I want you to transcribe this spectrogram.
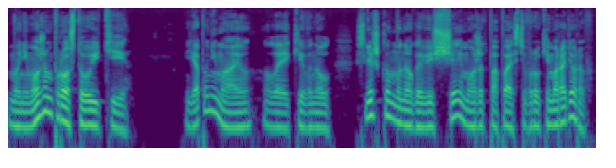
мы не можем просто уйти». «Я понимаю», – Лей кивнул. «Слишком много вещей может попасть в руки мародеров».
